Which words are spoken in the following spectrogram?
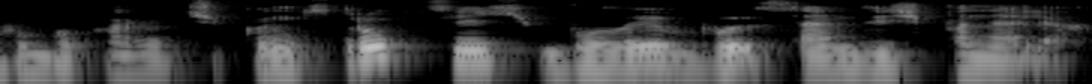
грубо кажучи, конструкцій були в сендвіч панелях.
